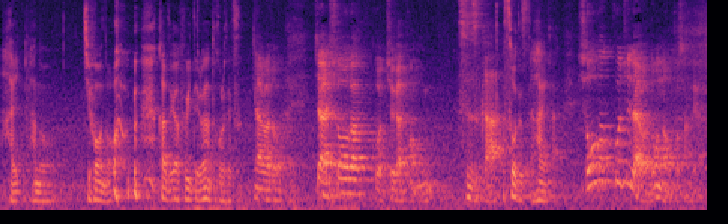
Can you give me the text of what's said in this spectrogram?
はい、あの地方の 風が吹いてるようなところです。なるほど。じゃあ小学校中学校の鈴鹿。そうですはい。小学校時代はどんなお子さんでいらっしゃったんですか？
